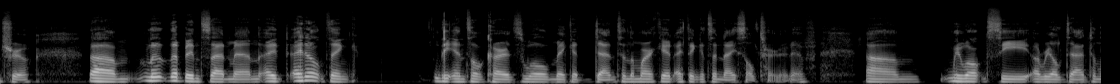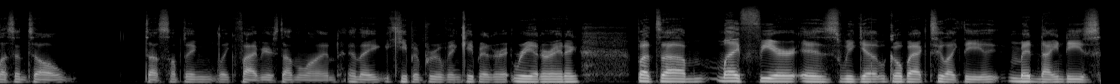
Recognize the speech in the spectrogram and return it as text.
true. Um, that being said, man, I I don't think the Intel cards will make a dent in the market. I think it's a nice alternative. Um, we won't see a real dent unless Intel does something like five years down the line, and they keep improving, keep iter- reiterating. But um, my fear is we get go back to like the mid '90s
